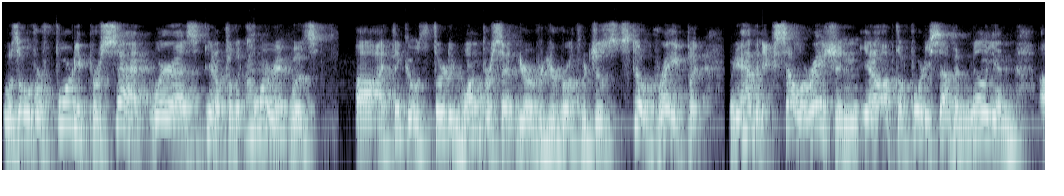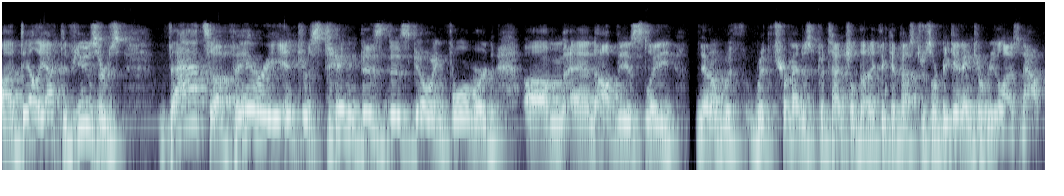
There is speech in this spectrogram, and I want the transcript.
was over 40%, whereas you know for the quarter mm-hmm. it was uh, I think it was 31% year over year growth, which is still great. But when you have an acceleration, you know, up to 47 million uh, daily active users, that's a very interesting business going forward. Um, and obviously, you know, with, with tremendous potential that I think investors are beginning to realize now.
